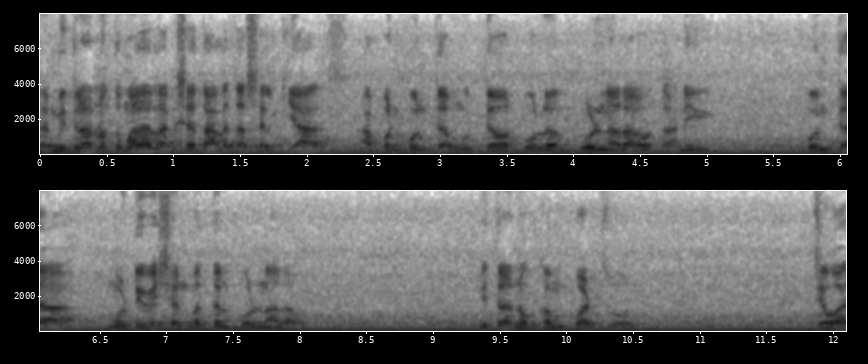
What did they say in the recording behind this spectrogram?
तर मित्रांनो तुम्हाला लक्षात आलंच असेल की आज आपण कोणत्या मुद्द्यावर बोल बोलणार आहोत आणि कोणत्या मोटिवेशनबद्दल बोलणार आहोत. मित्रांनो कम्फर्ट झोन जेव्हा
